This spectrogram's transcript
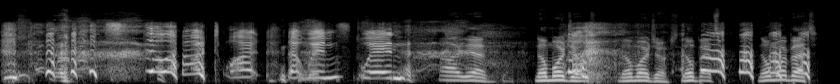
Still a hot what? That wins. Win. Oh yeah. No more jokes. No more jokes. No bets. No more bets.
